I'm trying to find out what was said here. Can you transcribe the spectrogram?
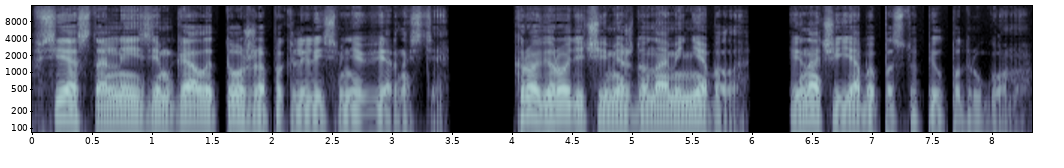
Все остальные земгалы тоже поклялись мне в верности. Крови родичей между нами не было, иначе я бы поступил по-другому.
